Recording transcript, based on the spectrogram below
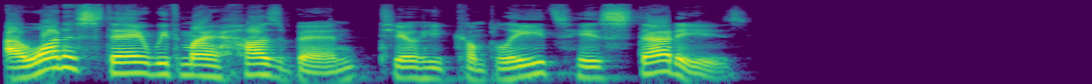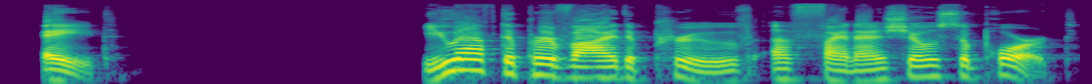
I want to stay with my husband till he completes his studies. 8. You have to provide proof of financial support.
